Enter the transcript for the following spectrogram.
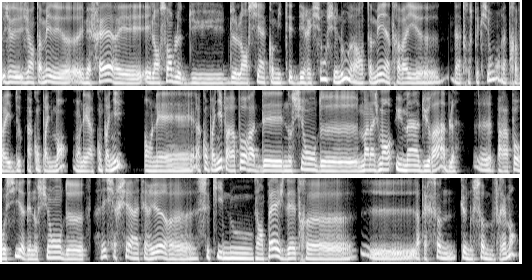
j'ai entamé, euh, et mes frères et, l'ensemble de l'ancien comité de direction chez nous a entamé un travail euh, d'introspection, un travail d'accompagnement. On est accompagné on est accompagné par rapport à des notions de management humain durable, euh, par rapport aussi à des notions de aller chercher à l'intérieur ce qui nous empêche d'être la personne que nous sommes vraiment.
